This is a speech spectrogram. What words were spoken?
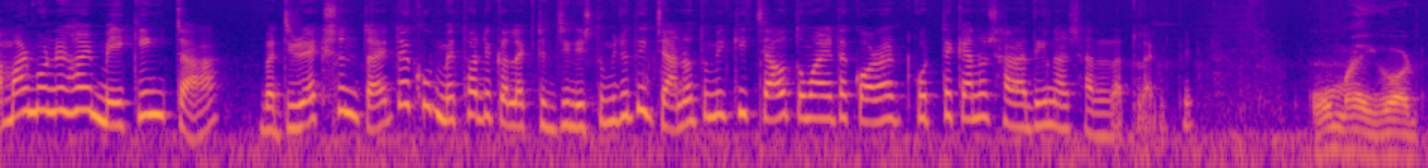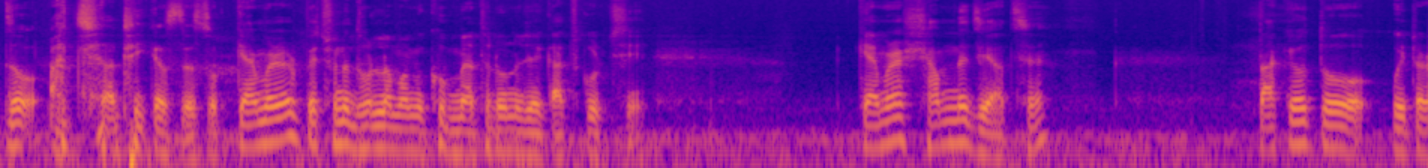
আমার মনে হয় মেকিংটা বা ডিরেকশনটা এটা খুব মেথডিক্যাল একটা জিনিস। তুমি যদি জানো তুমি কি চাও, তোমার এটা করার, করতে কেন সারাদিন আর সারা রাত লাগবে? ও মাই গড তো আচ্ছা ঠিক আছে। সো ক্যামেরার পেছনে ধরলাম আমি খুব মেথড অনুযায়ী কাজ করছি। ক্যামেরার সামনে যে আছে, তাকেও তো ওইটার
